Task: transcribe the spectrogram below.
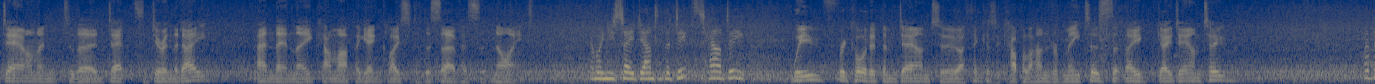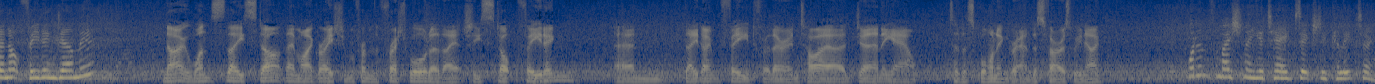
down into the depths during the day and then they come up again closer to the surface at night. And when you say down to the depths, how deep? We've recorded them down to, I think it's a couple of hundred metres that they go down to. But they're not feeding down there? No, once they start their migration from the freshwater, they actually stop feeding and they don't feed for their entire journey out to the spawning ground, as far as we know. What information are your tags actually collecting?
